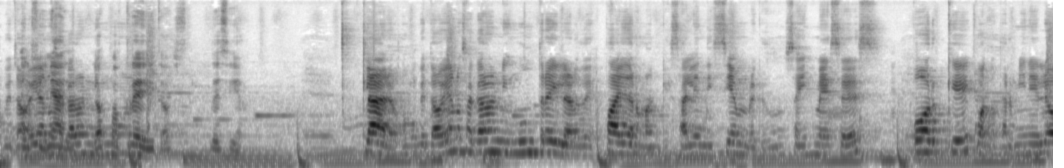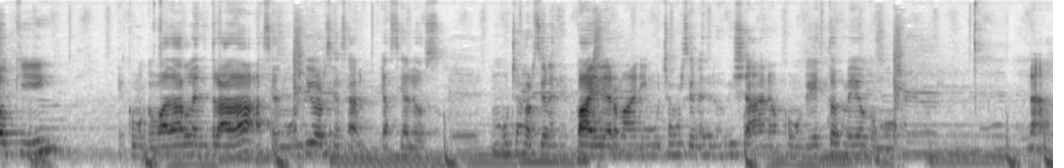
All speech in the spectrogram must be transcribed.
Como que todavía no sacaron los ningún... postcréditos, decía. Claro, como que todavía no sacaron ningún trailer de Spider-Man que sale en diciembre, que son seis meses, porque cuando termine Loki es como que va a dar la entrada hacia el y hacia, y hacia los muchas versiones de Spider-Man y muchas versiones de los villanos, como que esto es medio como nada,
